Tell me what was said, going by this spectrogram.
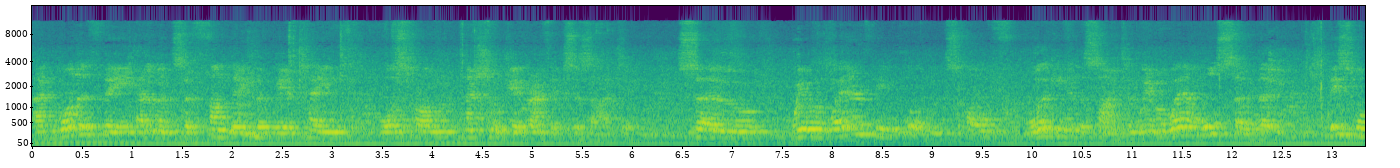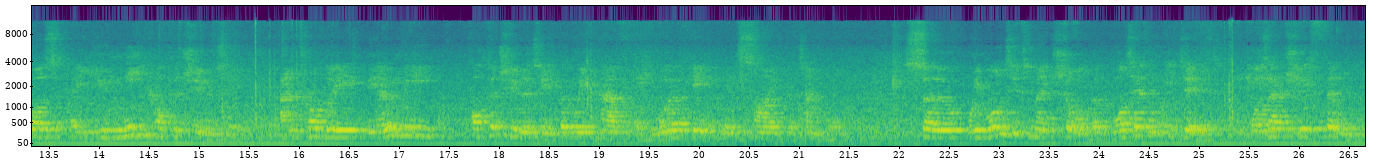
And one of the elements of funding that we obtained was from National Geographic Society. So we were aware of the importance of working at the site, and we were aware also that this was a unique opportunity, and probably the only opportunity that we have of working inside the temple. So we wanted to make sure that whatever we did was actually filmed.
